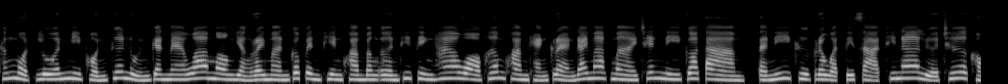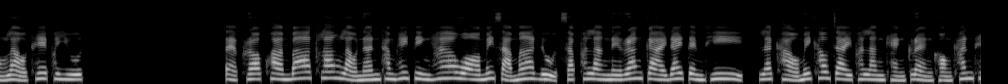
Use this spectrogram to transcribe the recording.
ทั้งหมดล้วนมีผลเกื้อหนุนกันแม้ว่ามองอย่างไรมันก็เป็นเพียงความบังเอิญที่ติงห้าวอเพิ่มความแข็งแกร่งได้มากมายเช่นนี้ก็ตาม แต่นี่คือประวัติศาสตร์ที่น่าเหลือเชื่อของเหล่าเทพยุทธ์แต่เพราะความบ้าคลั่งเหล่านั้นทำให้ติงห้าวอไม่สามารถดูดซับพลังในร่างกายได้เต็มที่ และเขาไม่เข้าใจพลังแข็งแกร่งของขั้นเท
